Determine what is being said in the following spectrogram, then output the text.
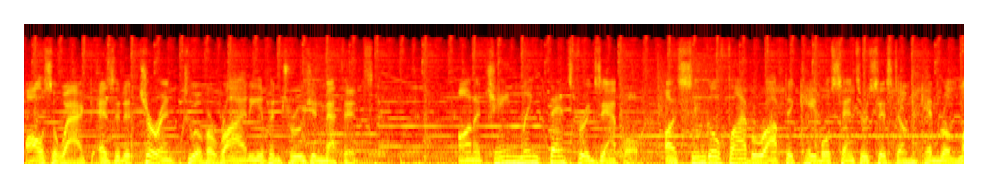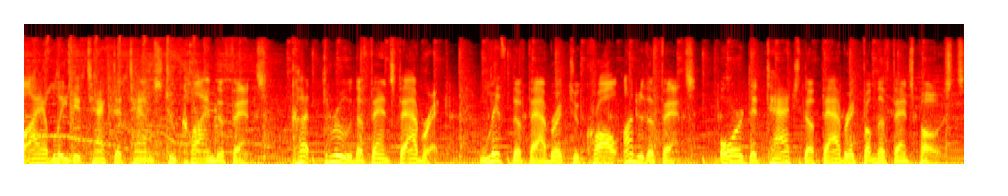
also act as a deterrent to a variety of intrusion methods. On a chain link fence, for example, a single fiber optic cable sensor system can reliably detect attempts to climb the fence, cut through the fence fabric, lift the fabric to crawl under the fence, or detach the fabric from the fence posts.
